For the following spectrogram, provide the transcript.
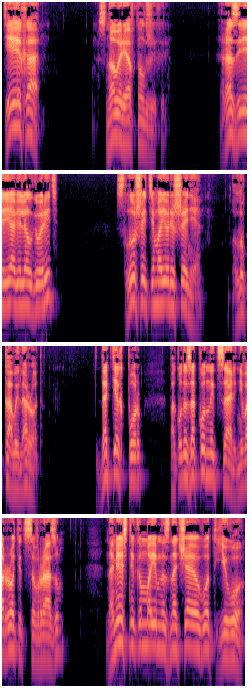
«Тихо!» — снова рявкнул Жихарь. «Разве я велел говорить? Слушайте мое решение, лукавый народ. До тех пор, покуда законный царь не воротится в разум, наместником моим назначаю вот его»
